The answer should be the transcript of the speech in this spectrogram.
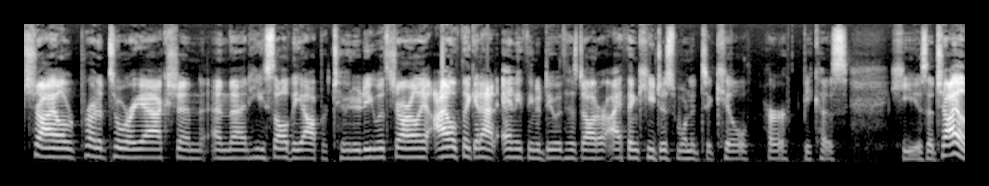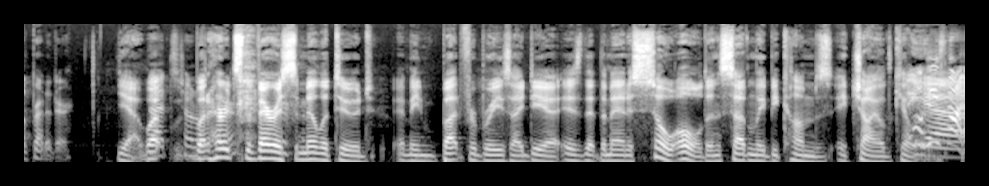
child predatory action, and then he saw the opportunity with Charlie. I don't think it had anything to do with his daughter. I think he just wanted to kill her because he is a child predator. Yeah, what That's totally what hurts the verisimilitude, I mean, but for Bree's idea is that the man is so old and suddenly becomes a child killer. Well, Yeah. he's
